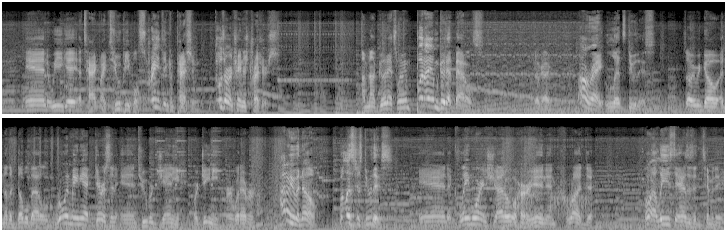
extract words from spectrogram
And we get attacked by two people. Strength and compassion. Those are a trainer's treasures. I'm not good at swimming, but I am good at battles. Okay. Alright, let's do this. So here we go, another double battle. Ruin Maniac Garrison and Tuber Janie, or Janie, or whatever. I don't even know. But let's just do this. And Claymore and Shadow are in, and Crud. Well, at least it has his Intimidate.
